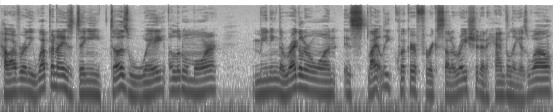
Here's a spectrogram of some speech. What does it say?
However, the weaponized dinghy does weigh a little more, meaning the regular one is slightly quicker for acceleration and handling as well,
